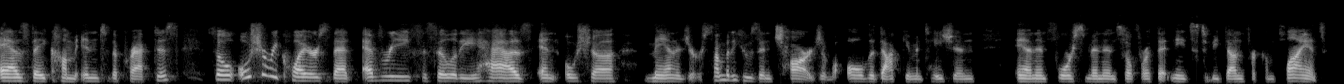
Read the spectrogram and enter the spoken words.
as they come into the practice. So OSHA requires that every facility has an OSHA manager, somebody who's in charge of all the documentation and enforcement and so forth that needs to be done for compliance.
